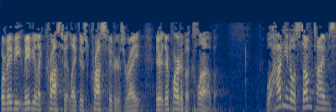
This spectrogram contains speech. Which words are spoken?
Or maybe maybe like CrossFit, like there's CrossFitters, right? They're they're part of a club. Well, how do you know? Sometimes,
